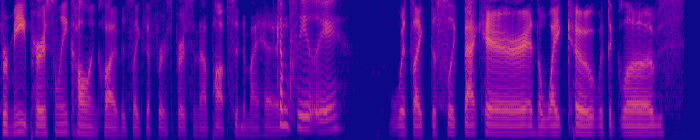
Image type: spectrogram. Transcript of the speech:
for me personally colin clive is like the first person that pops into my head. Completely. With like the slick back hair and the white coat with the gloves.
